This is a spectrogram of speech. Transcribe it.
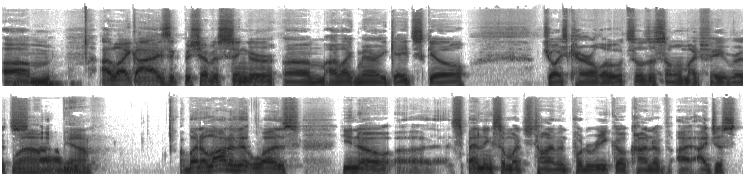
Um, I like Isaac Bashevis Singer. Um, I like Mary Gaitskill, Joyce Carol Oates. Those are some of my favorites. Wow. Um, yeah. But a lot of it was, you know, uh, spending so much time in Puerto Rico. Kind of, I, I, just,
